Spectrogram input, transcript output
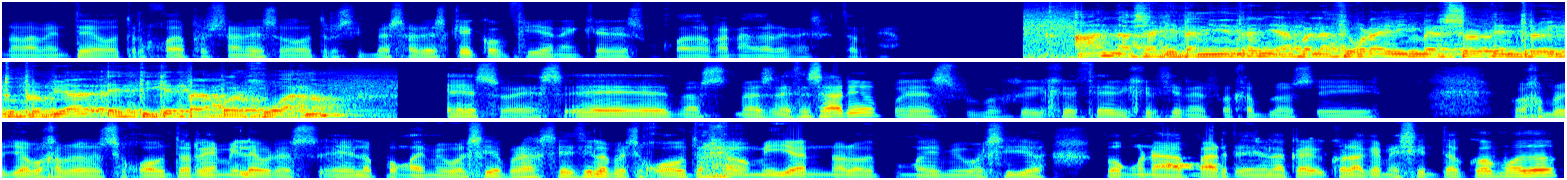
nuevamente otros jugadores profesionales o otros inversores que confíen en que eres un jugador ganador en ese torneo. Anda, o sea que también entra la figura del inversor dentro de tu propia ticket para poder jugar, ¿no? Eso es. Eh, no, es necesario, pues hacer inscripciones, por ejemplo, si. Por ejemplo, yo, por ejemplo, si juego un torneo de mil euros, eh, lo pongo en mi bolsillo, por así decirlo, pero si juego un torneo de un millón, no lo pongo en mi bolsillo. Pongo una parte con la que me siento cómodo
